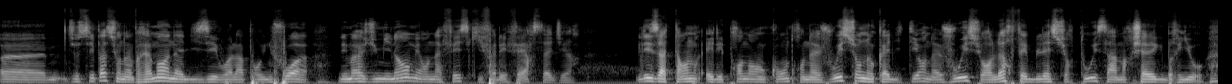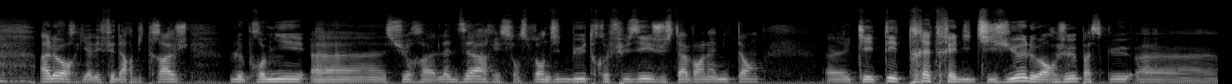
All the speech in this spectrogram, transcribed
Euh, je sais pas si on a vraiment analysé, voilà, pour une fois, les matchs du Milan, mais on a fait ce qu'il fallait faire, c'est-à-dire les attendre et les prendre en compte. On a joué sur nos qualités, on a joué sur leurs faiblesses surtout, et ça a marché avec brio. Alors, il y a l'effet d'arbitrage. Le premier euh, sur Lazare et son splendide but refusé juste avant la mi-temps. Euh, qui était très très litigieux le hors-jeu parce que euh,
